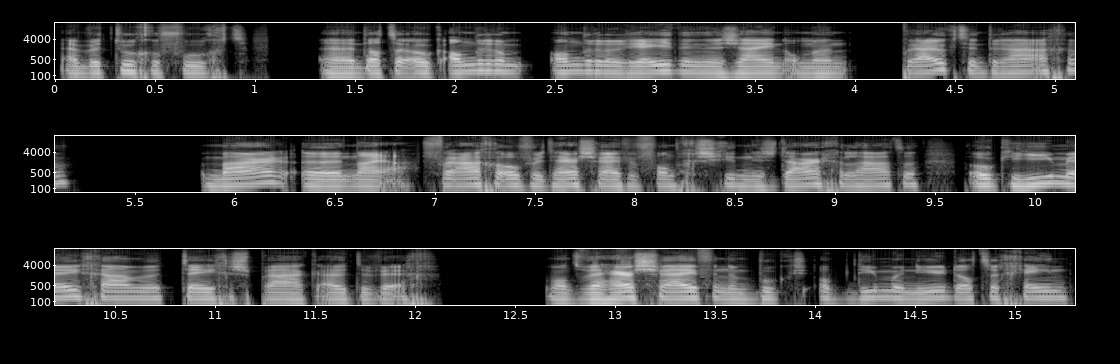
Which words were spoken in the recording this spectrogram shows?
hebben toegevoegd uh, dat er ook andere, andere redenen zijn om een pruik te dragen. Maar, uh, nou ja, vragen over het herschrijven van geschiedenis daar gelaten. Ook hiermee gaan we tegenspraak uit de weg. Want we herschrijven een boek op die manier dat er geen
